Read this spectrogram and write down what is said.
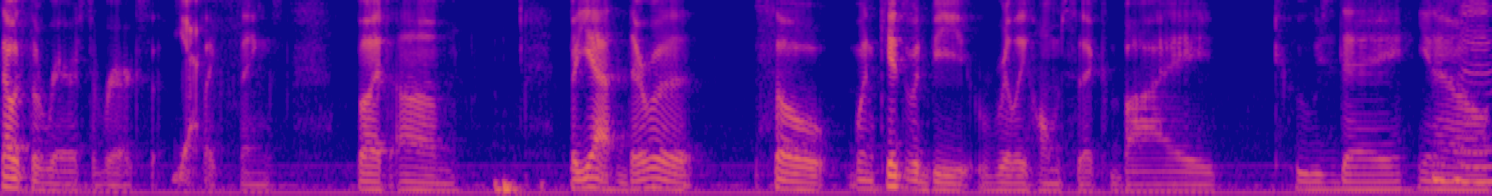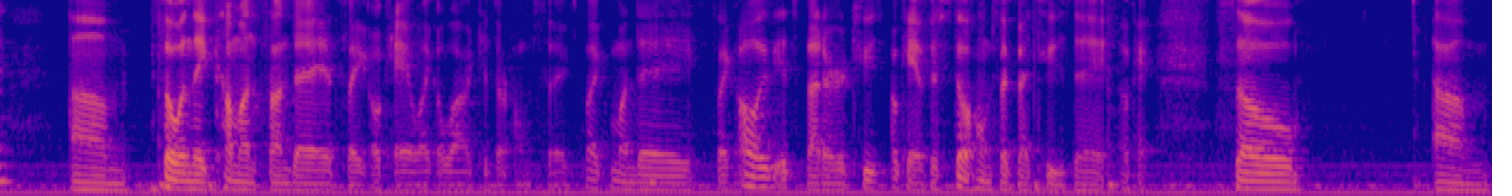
that was the rarest of rare ex- Yes. like things. But um but yeah, there were so when kids would be really homesick by Tuesday, you know, Mm-hmm. um, so when they come on Sunday, it's like okay, like a lot of kids are homesick. Like Monday, it's like oh, it's better. Tuesday, okay, if they're still homesick by Tuesday, okay. So, um,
